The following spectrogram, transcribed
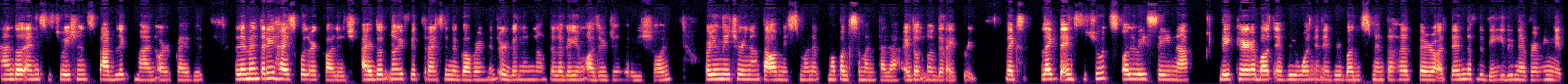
handle any situations, public man or private. Elementary, high school, or college. I don't know if it runs in the government or ganun lang talaga yung other generation or yung nature ng tao mismo na mapagsamantala. I don't know the right word. Like, like the institutes always say na they care about everyone and everybody's mental health pero at the end of the day, they never mean it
